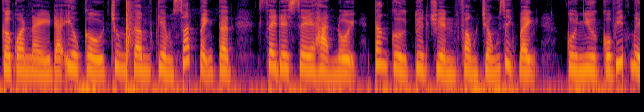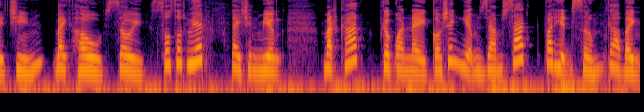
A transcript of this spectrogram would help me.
cơ quan này đã yêu cầu Trung tâm Kiểm soát Bệnh tật CDC Hà Nội tăng cường tuyên truyền phòng chống dịch bệnh, cũng như COVID-19, bạch hầu, sởi, sốt xuất huyết, tay chân miệng. Mặt khác, cơ quan này có trách nhiệm giám sát, phát hiện sớm ca bệnh,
